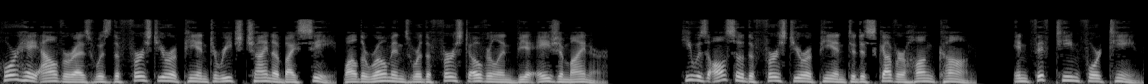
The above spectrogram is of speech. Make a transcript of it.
Jorge Álvares was the first European to reach China by sea, while the Romans were the first overland via Asia Minor. He was also the first European to discover Hong Kong. In 1514,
